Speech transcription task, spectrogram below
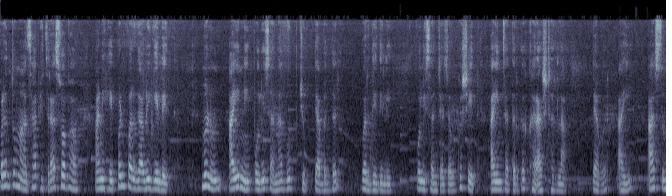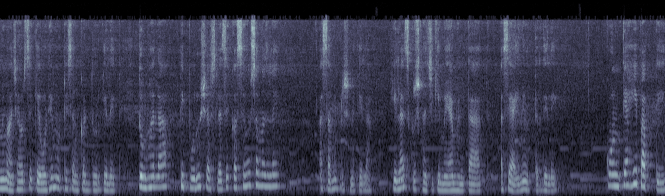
परंतु माझा भित्रा स्वभाव आणि हे पण परगावी गेलेत म्हणून आईने पोलिसांना गुपचूप त्याबद्दल वर्दी दिली. पोलिसांच्या चौकशीत आईंचा तर्क खराच ठरला. त्यावर आई आज तुम्ही माझ्यावरचे केवढे मोठे संकट दूर केलेत. तुम्हाला ती पुरुष असल्याचे कसे हो समजले? असा मी प्रश्न केला. हिलाच कृष्णाची किमया म्हणतात असे आईने उत्तर दिले. कोणत्याही बाबतीत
